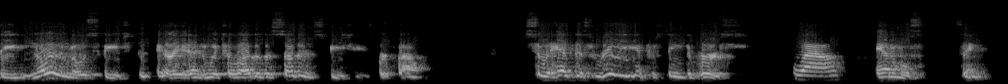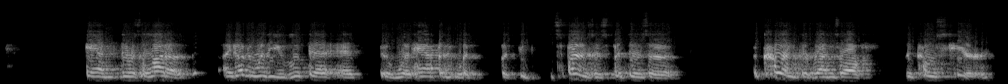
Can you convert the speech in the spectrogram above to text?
the northernmost speech area in which a lot of the southern species were found. So it had this really interesting, diverse wow. animal thing. And there was a lot of, I don't know whether you looked at, at what happened, what, what inspires this, but there's a, a current that runs off the coast here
